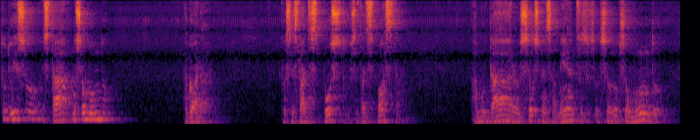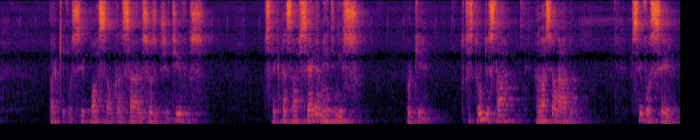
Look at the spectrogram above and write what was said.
Tudo isso está no seu mundo, Agora, você está disposto, você está disposta a mudar os seus pensamentos, o seu, o seu mundo, para que você possa alcançar os seus objetivos? Você tem que pensar seriamente nisso. Por quê? Tudo, tudo está relacionado. Se você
